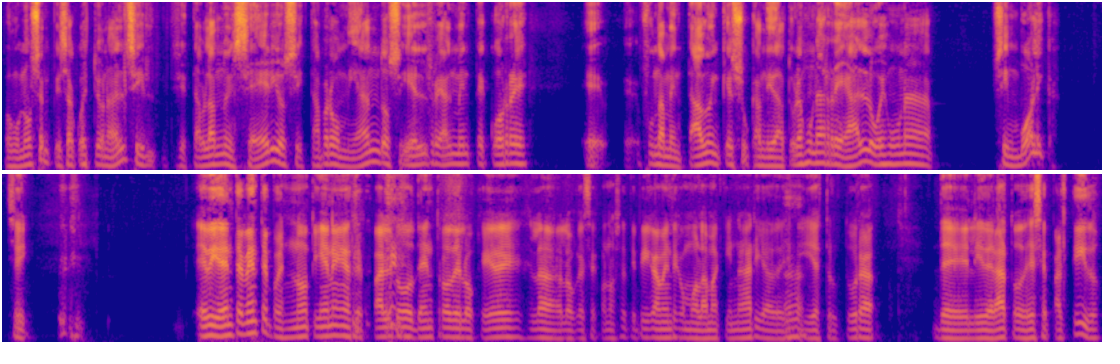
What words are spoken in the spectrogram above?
pues uno se empieza a cuestionar si, si está hablando en serio, si está bromeando, si él realmente corre eh, fundamentado en que su candidatura es una real o es una simbólica. Sí. Evidentemente, pues no tiene respaldo dentro de lo que es la- lo que se conoce típicamente como la maquinaria de- y estructura de liderato de ese partido.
